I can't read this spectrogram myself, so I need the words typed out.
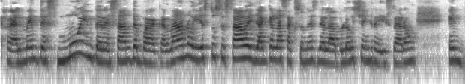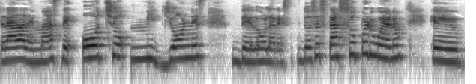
realmente es muy interesante para Cardano y esto se sabe ya que las acciones de la blockchain registraron entrada de más de 8 millones de dólares. Entonces está súper bueno. Eh,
